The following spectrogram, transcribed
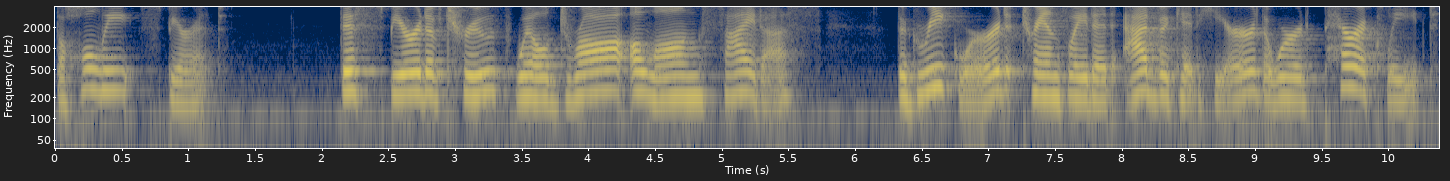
the Holy Spirit. This Spirit of truth will draw alongside us. The Greek word translated advocate here, the word paraclete,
